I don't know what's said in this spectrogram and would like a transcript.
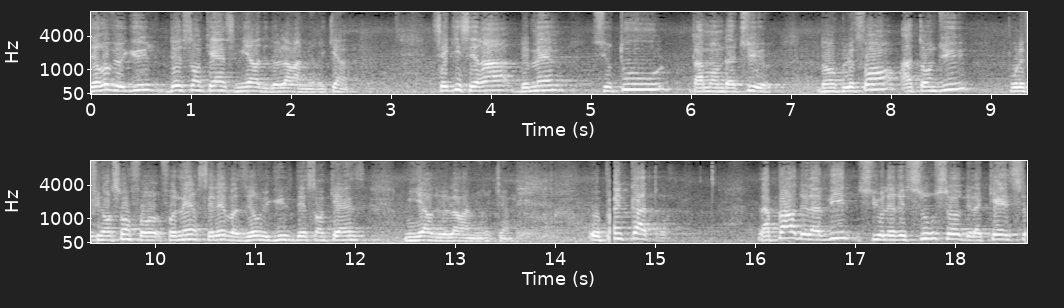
0,215 milliards de dollars américains. Ce qui sera de même sur toute la mandature. Donc le fonds attendu pour le financement phonaire s'élève à 0,215 milliards de dollars américains. Au point 4, la part de la ville sur les ressources de la Caisse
